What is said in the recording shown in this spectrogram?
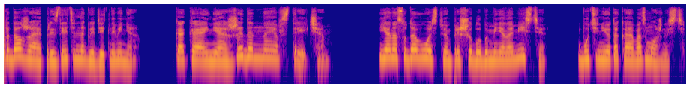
продолжая презрительно глядеть на меня. «Какая неожиданная встреча!» Яна с удовольствием пришибла бы меня на месте, будь у нее такая возможность.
